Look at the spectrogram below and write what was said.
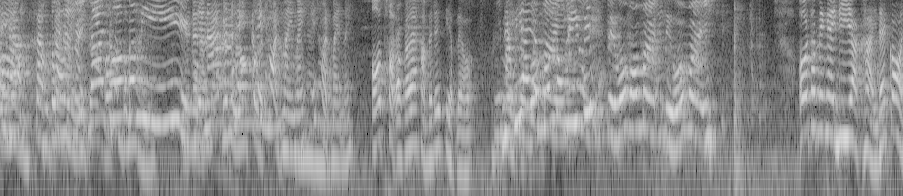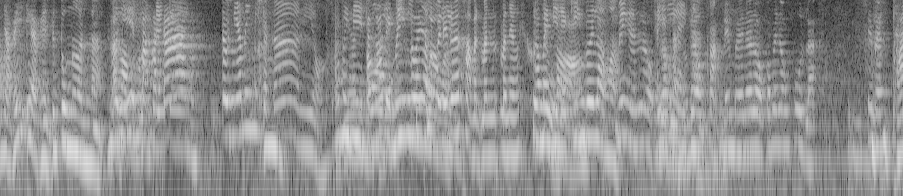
ก่อนสั่งตรงไหนไหนหน้าช่องก็มีเดี๋ยวนะเดี๋ยวหนูลองเปิดให้ถอดไหมค์ไหมให้ถอดไหมค์ไหมอ๋อถอดออกก็ได้ค่ะไม่ได้เสียบแล้ว เดี๋ยวพี่ยาอย่าม้วนตรงนี้สิหรือว่าว่าไม่หรือว่าไม่ เออทำยังไงดีอยากขายได้ก่อนอยากให้แอบเห็นเป็นตัวเงินน่ะเอานี้ปักตะกร้าตัวเนี้ยไม่มีตะกร้ามีหรอถ้าไม่มีตะกร้าเลกกิ้งด้วยอะพูดเราไปเรื่อยๆค่ะ มันมันมันยังขึ้นถ้าไม่มีอยู่เลกกิ้งด้วยเราอะไม่งั้นเราไอ้เรานี่ไงเราปักได้ไหมแล้วเราก็ไม่ต้องพูดละใช่ไหมใช่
